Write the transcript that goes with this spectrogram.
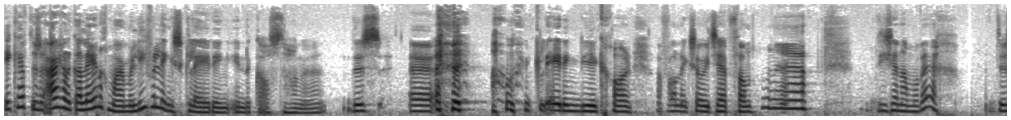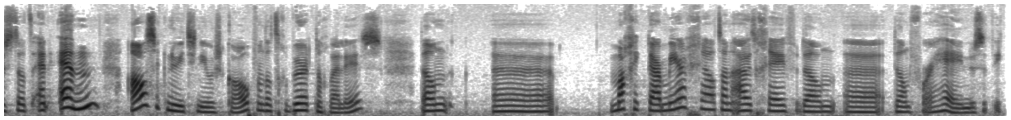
ik heb dus eigenlijk alleen nog maar mijn lievelingskleding in de kast hangen. Dus eh, alle kleding die ik gewoon, waarvan ik zoiets heb van, eh, die zijn allemaal weg. Dus dat, en, en als ik nu iets nieuws koop, want dat gebeurt nog wel eens, dan mag ik daar meer geld aan uitgeven dan, dan voorheen. Dus het, ik,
